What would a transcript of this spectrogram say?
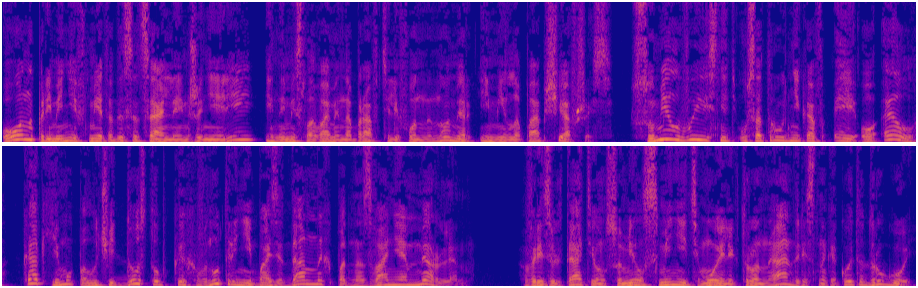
Он, применив методы социальной инженерии, иными словами набрав телефонный номер и мило пообщавшись, сумел выяснить у сотрудников AOL, как ему получить доступ к их внутренней базе данных под названием Merlin. В результате он сумел сменить мой электронный адрес на какой-то другой.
